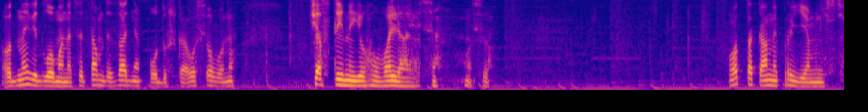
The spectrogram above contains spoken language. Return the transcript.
одне відломане. Це там, де задня подушка. Ось о воно. Частини його валяються. Ось. От така неприємність.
